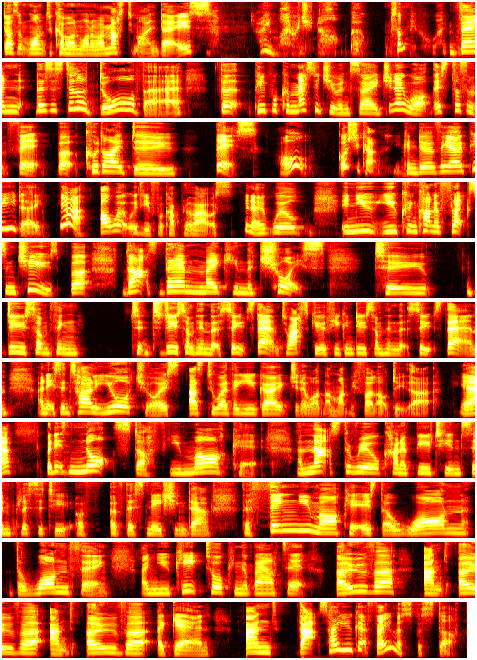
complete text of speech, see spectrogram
doesn't want to come on one of my mastermind days, I mean, why would you not? But some people would. Then there's still a door there that people can message you and say, do you know what? This doesn't fit, but could I do this? Oh, of course you can. You can do a VIP day. Yeah, I'll work with you for a couple of hours. You know, we'll and you you can kind of flex and choose, but that's them making the choice to do something to, to do something that suits them, to ask you if you can do something that suits them. And it's entirely your choice as to whether you go, do you know what, that might be fun, I'll do that. Yeah. But it's not stuff you market. And that's the real kind of beauty and simplicity of, of this niching down. The thing you market is the one, the one thing. And you keep talking about it over and over and over again. And that's how you get famous for stuff.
